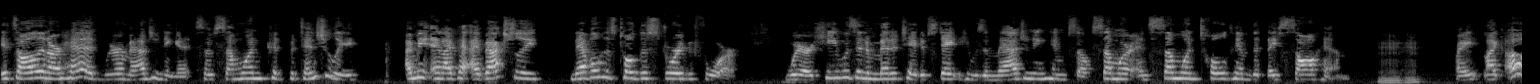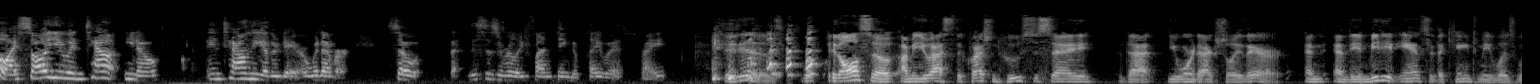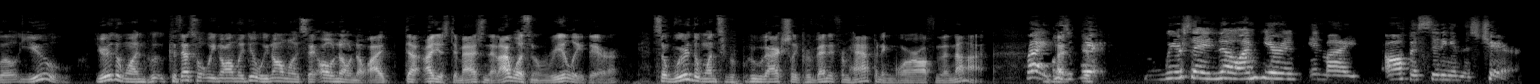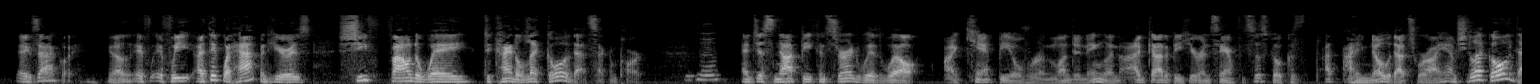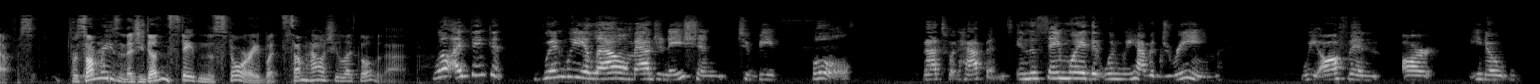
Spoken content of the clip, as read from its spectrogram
it's all in our head. We're imagining it. So someone could potentially, I mean, and I've, I've actually, Neville has told this story before where he was in a meditative state. He was imagining himself somewhere and someone told him that they saw him Mm-hmm. right? Like, oh, I saw you in town, you know, in town the other day or whatever. So this is a really fun thing to play with, right? It is. well, it also, I mean, you asked the question, who's to say that you weren't actually there? And and the immediate answer that came to me was, well, you. You're the one who, because that's what we normally do. We normally say, oh, no, no, I, I just imagined that. I wasn't really there. So we're the ones who, who actually prevent it from happening more often than not. Right, because we're, we're saying, no, I'm here in, in my office sitting in this chair. Exactly. You know, if if we, I think what happened here is she found a way to kind of let go of that second part, mm-hmm. and just not be concerned with, well, I can't be over in London, England. I've got to be here in San Francisco because I, I know that's where I am. She let go of that for for some reason that she doesn't state in the story, but somehow she let go of that. Well, I think that when we allow imagination to be full, that's what happens. In the same way that when we have a dream, we often are, you know,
